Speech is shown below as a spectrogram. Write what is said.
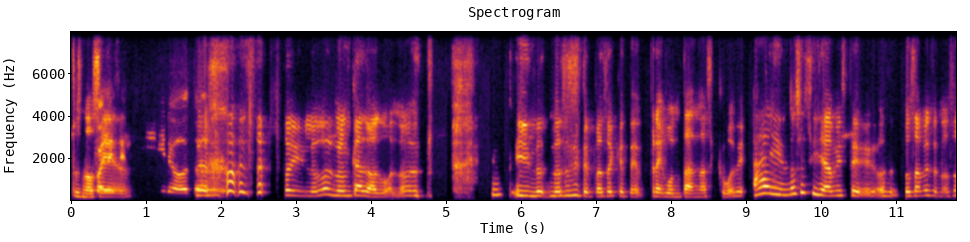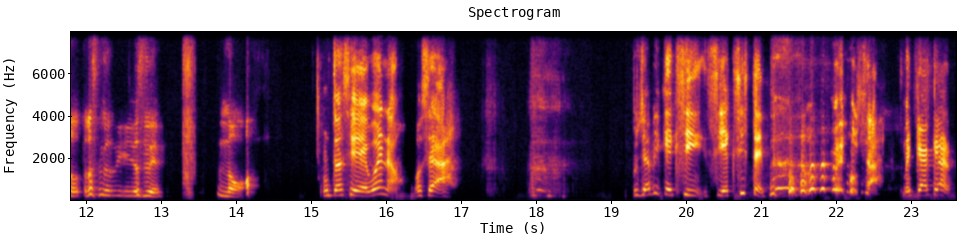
pues no sé. y luego nunca lo hago, ¿no? Y no, sé si te pasa que te preguntan así como de, ay, no sé si ya viste o, sabes de nosotros, y yo sé, no. Entonces, bueno, o sea, pues ya vi que sí, sí existen. o sea, me queda claro.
